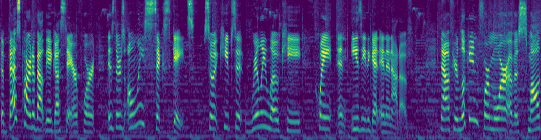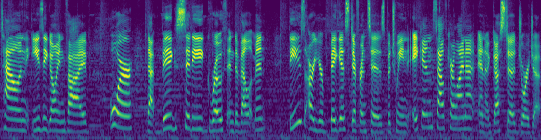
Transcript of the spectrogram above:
The best part about the Augusta airport is there's only six gates, so it keeps it really low key, quaint, and easy to get in and out of. Now, if you're looking for more of a small town, easygoing vibe, or that big city growth and development, these are your biggest differences between Aiken, South Carolina and Augusta, Georgia.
